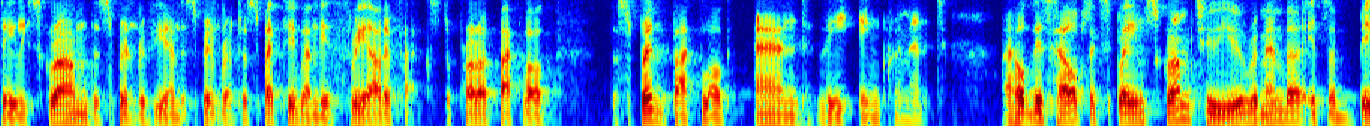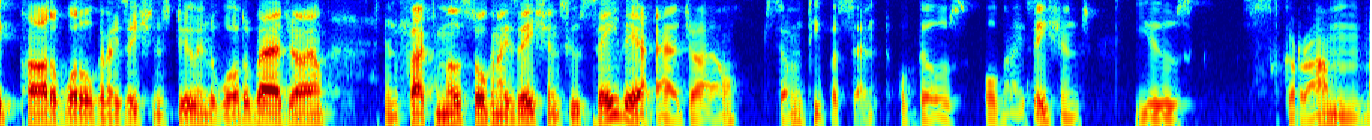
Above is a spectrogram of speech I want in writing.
daily scrum, the sprint review, and the sprint retrospective. And there are three artifacts the product backlog, the sprint backlog, and the increment. I hope this helps explain Scrum to you. Remember, it's a big part of what organizations do in the world of Agile. In fact, most organizations who say they're Agile 70% of those organizations use Scrum.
